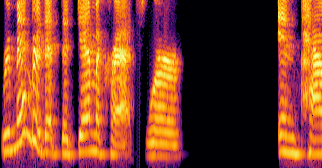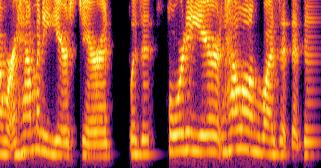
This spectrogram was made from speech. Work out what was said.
Remember that the Democrats were in power. How many years, Jared? Was it 40 years? How long was it that the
